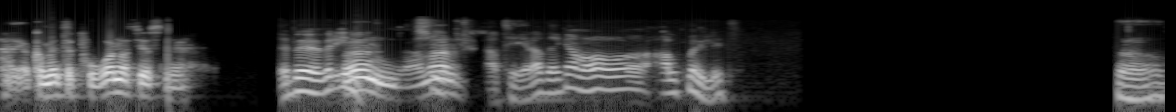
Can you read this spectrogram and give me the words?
jag kommer inte på något just nu. Det behöver inte vara man? musikrelaterat. Det kan vara allt möjligt. Ja.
